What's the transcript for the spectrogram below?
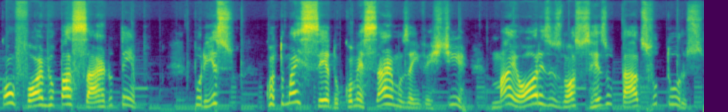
conforme o passar do tempo. Por isso, quanto mais cedo começarmos a investir, maiores os nossos resultados futuros.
